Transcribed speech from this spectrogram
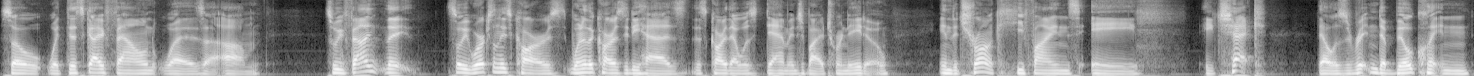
So what this guy found was, uh, um, so he found that. So he works on these cars. One of the cars that he has, this car that was damaged by a tornado, in the trunk he finds a a check that was written to Bill Clinton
